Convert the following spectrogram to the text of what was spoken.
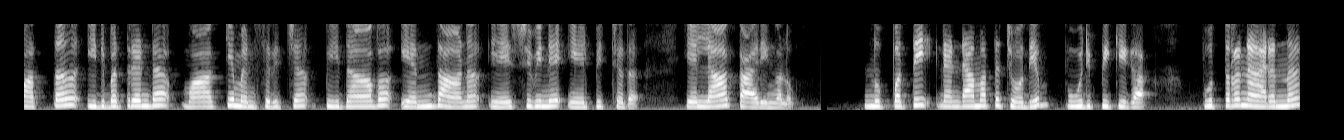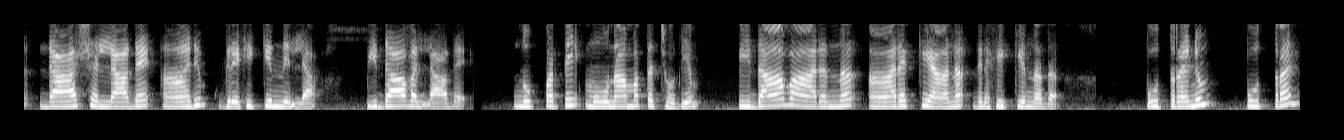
പത്ത് ഇരുപത്തിരണ്ട് വാക്യമനുസരിച്ച് പിതാവ് എന്താണ് യേശുവിനെ ഏൽപ്പിച്ചത്? എല്ലാ കാര്യങ്ങളും. മുപ്പത്തി രണ്ടാമത്തെ ചോദ്യം. പൂരിപ്പിക്കുക. പുത്രനാരെന്ന് ഡാഷ് അല്ലാതെ ആരും ഗ്രഹിക്കുന്നില്ല. പിതാവല്ലാതെ. മുപ്പത്തി മൂന്നാമത്തെ ചോദ്യം. പിതാവാരെന്ന് ആരൊക്കെയാണ് ഗ്രഹിക്കുന്നത്? പുത്രനും പുത്രൻ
